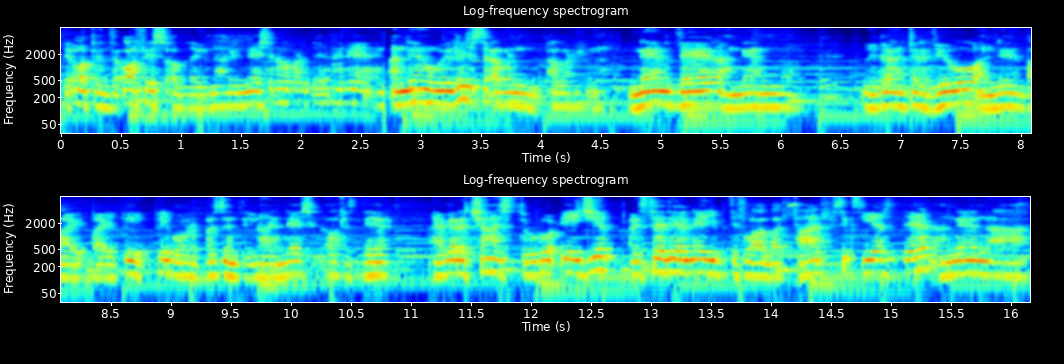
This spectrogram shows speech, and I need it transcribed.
they opened the office of the United Nations over there, and then we registered our, our name there, and then we got interview, and then by, by people represent the United Nations office there. I got a chance to go to Egypt. I stayed there in Egypt for about five, six years there, and then uh,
